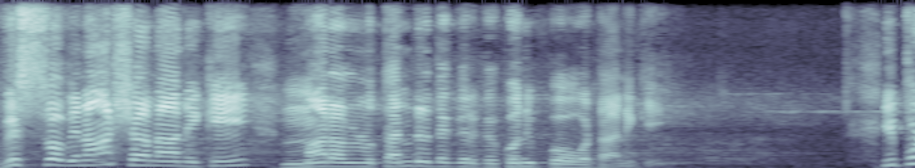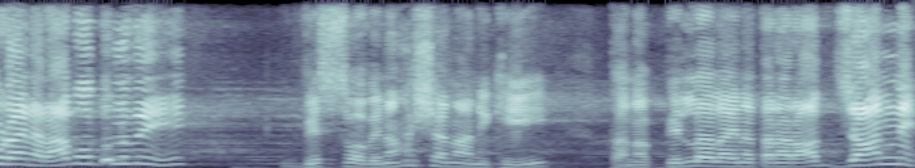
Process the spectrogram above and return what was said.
విశ్వ వినాశనానికి మనల్ని తండ్రి దగ్గరికి కొనిపోవటానికి. ఇప్పుడు ఆయన రాబోతున్నది విశ్వ వినాశనానికి తన పిల్లలైన తన రాజ్యాన్ని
